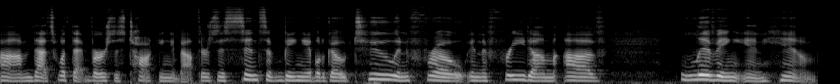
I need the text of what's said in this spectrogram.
Um, that's what that verse is talking about. There's this sense of being able to go to and fro in the freedom of living in Him.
